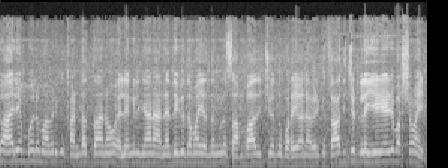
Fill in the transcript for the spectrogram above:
കാര്യം പോലും അവർക്ക് കണ്ടെത്താനോ അല്ലെങ്കിൽ ഞാൻ അനധികൃതമായി എന്തെങ്കിലും സമ്പാദിച്ചു എന്ന് പറയാനോ അവർക്ക് സാധിച്ചിട്ടില്ല. ഈ ഏഴ് വർഷമായിട്ട്.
